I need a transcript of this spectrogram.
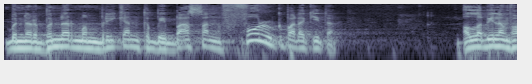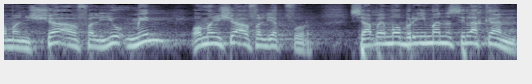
benar-benar memberikan kebebasan full kepada kita. Allah bilang faman syaa falyu'min wa man syaa falyakfur. Siapa yang mau beriman silahkan,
